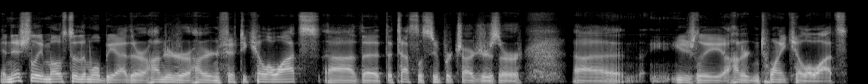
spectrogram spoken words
initially most of them will be either 100 or 150 kilowatts. Uh, the the Tesla superchargers are usually 120 kilowatts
